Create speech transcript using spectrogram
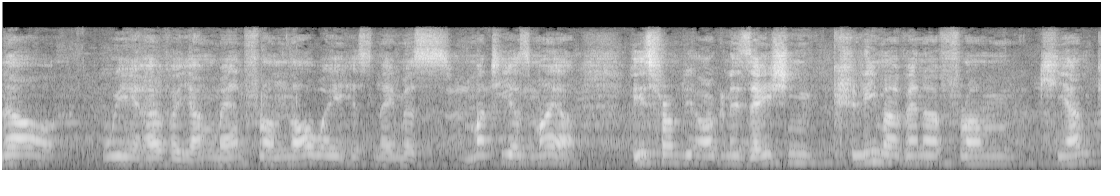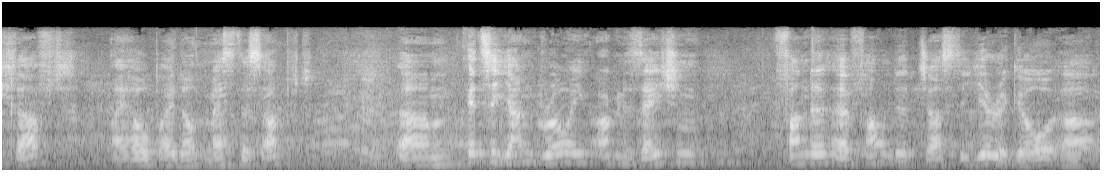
Now we have a young man from Norway. His name is Matthias Meyer. He's from the organization Klimavenner from Kjernekraft. I hope I don't mess this up. Um, it's a young growing organization funded, uh, founded just a year ago, uh,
